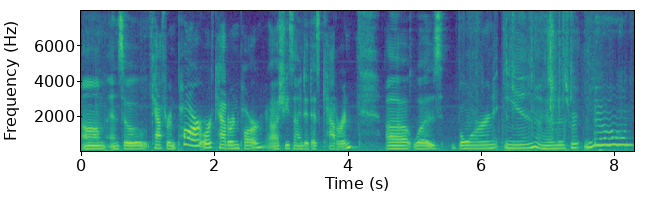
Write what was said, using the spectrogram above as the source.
Um, and so Catherine Parr, or Catherine Parr, uh, she signed it as Catherine, uh, was born in, I have this written down,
